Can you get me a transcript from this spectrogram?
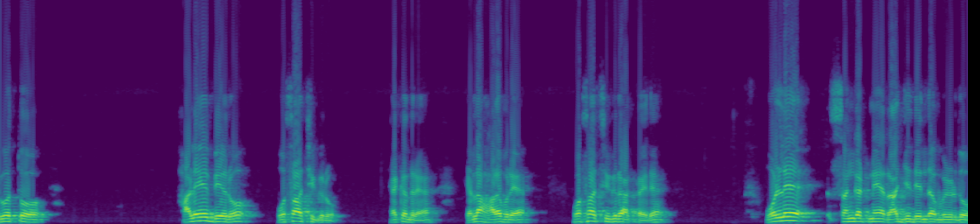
ಇವತ್ತು ಹಳೆ ಬೇರು, ಹೊಸ ಚಿಗುರು. ಯಾಕಂದ್ರೆ ಎಲ್ಲ ಹಳಬರೆ, ಹೊಸ ಚಿಗುರು ಆಗ್ತಾ ಇದೆ. ಒಳ್ಳೆ ಸಂಘಟನೆ ರಾಜ್ಯದಿಂದ ಹಿಡಿದು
